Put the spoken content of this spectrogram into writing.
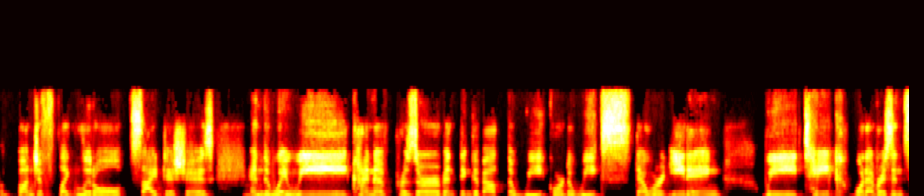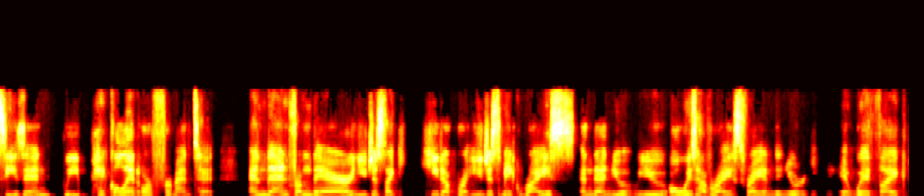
a bunch of like little side dishes. Mm-hmm. and the way we kind of preserve and think about the week or the weeks that we're eating we take whatever's in season we pickle it or ferment it and then from there, you just like heat up, you just make rice and then you, you always have rice, right? And then you're eating it with like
